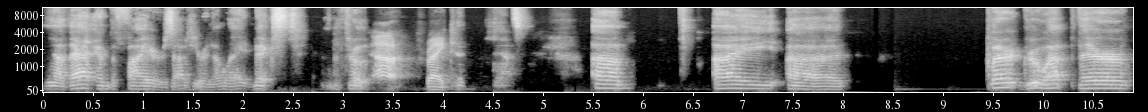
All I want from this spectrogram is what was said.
Yeah, yeah, that and the fires out here in LA mixed the throat. Ah, right. Yes. Um, I uh, grew up there,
